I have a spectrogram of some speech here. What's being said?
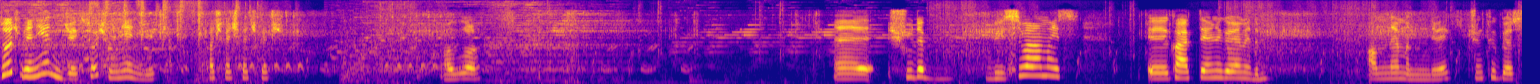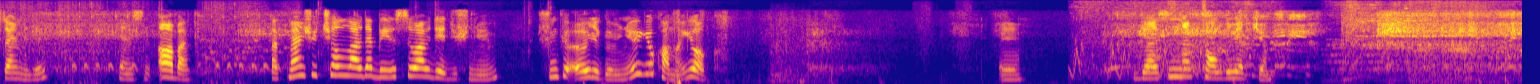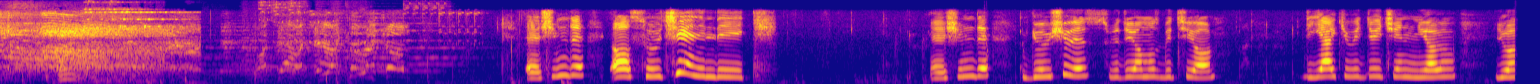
Search beni yenecek. Search beni yenecek. Kaç kaç kaç kaç. Allah. Ee, şurada birisi var ama e, karakterini göremedim. Anlayamadım direkt. Çünkü göstermedi kendisini. Aa bak. Bak ben şu çalılarda birisi var diye düşünüyorum. Çünkü öyle görünüyor. Yok ama yok. Ee, gelsinler saldırı yapacağım. Ee, şimdi aa, yenildik. Ee, şimdi görüşürüz. Videomuz bitiyor. Diğerki video için yorum, yorum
